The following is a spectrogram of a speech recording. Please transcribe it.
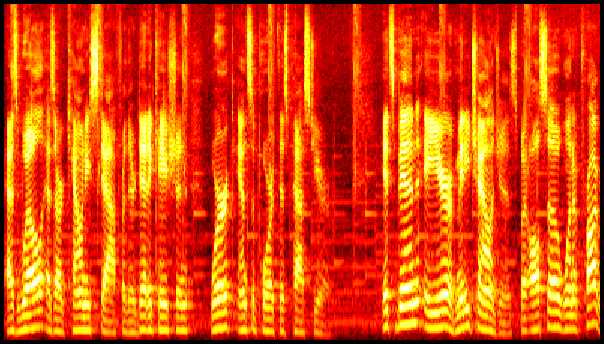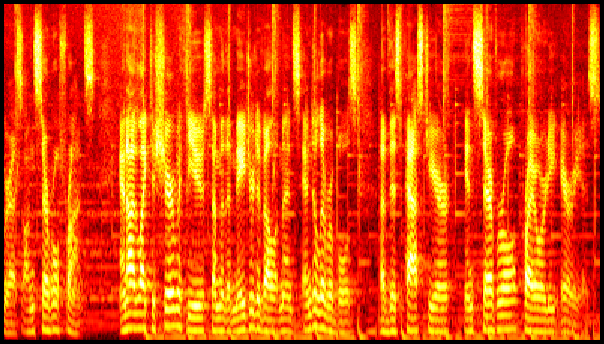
as well as our county staff for their dedication, work, and support this past year. It's been a year of many challenges, but also one of progress on several fronts, and I'd like to share with you some of the major developments and deliverables of this past year in several priority areas.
